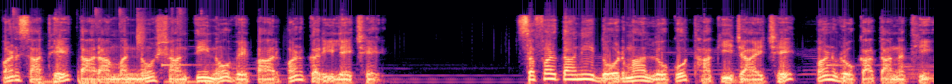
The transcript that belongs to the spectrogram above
પણ સાથે તારા મનનો શાંતિનો વેપાર પણ કરી લે છે. સફળતાની દોડમાં લોકો થાકી જાય છે, પણ રોકાતા નથી.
